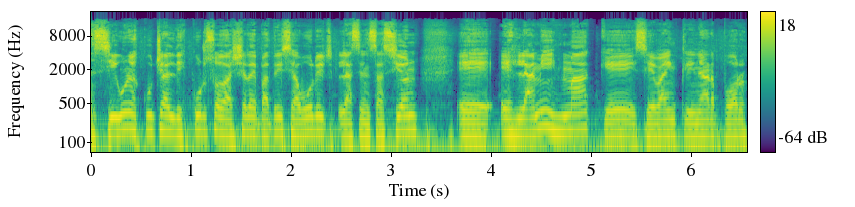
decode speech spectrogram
si uno escucha el discurso de ayer de Patricia Burrich, la sensación eh, es la misma, que se va a inclinar por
